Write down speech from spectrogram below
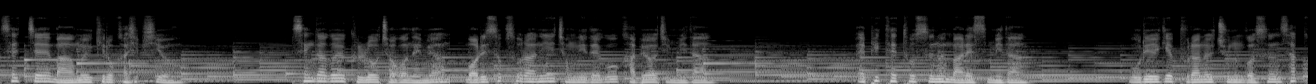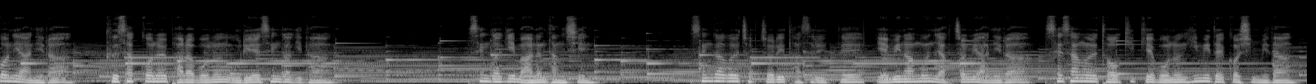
셋째, 마음을 기록하십시오. 생각을 글로 적어내면 머릿속 소란이 정리되고 가벼워집니다. 에픽테토스는 말했습니다. 우리에게 불안을 주는 것은 사건이 아니라 그 사건을 바라보는 우리의 생각이다. 생각이 많은 당신. 생각을 적절히 다스릴 때 예민함은 약점이 아니라 세상을 더 깊게 보는 힘이 될 것입니다.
